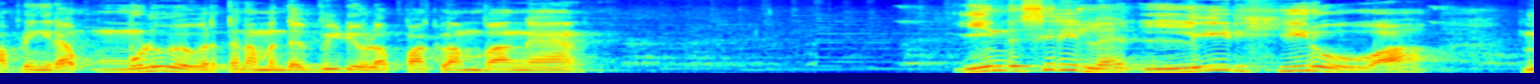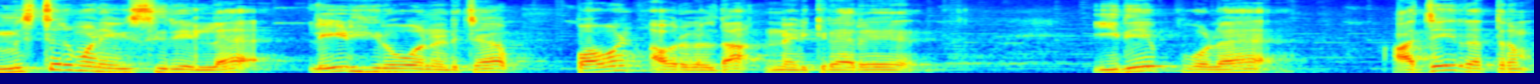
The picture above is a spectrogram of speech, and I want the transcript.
அப்படிங்கிற முழு விவரத்தை நம்ம இந்த வீடியோவில் பார்க்கலாம் வாங்க. இந்த சீரியலில் லீட் ஹீரோவாக மிஸ்டர் மனைவி சீரியலில் லீட் ஹீரோவாக நடித்த பவன் அவர்கள் தான் நடிக்கிறாரு. இதே போல் அஜய் ரத்னம்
